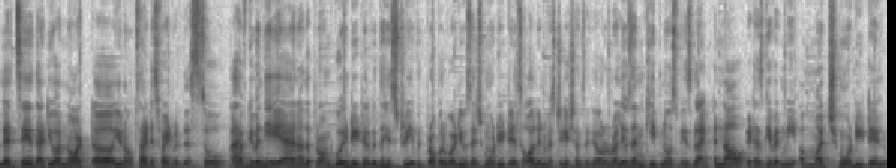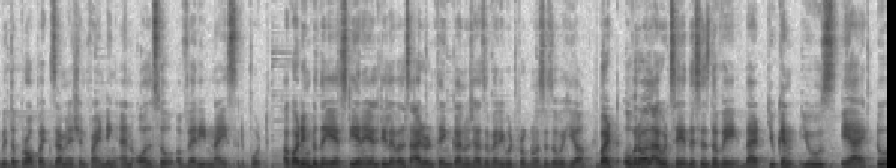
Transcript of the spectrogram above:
Let's say that you are not, uh, you know, satisfied with this. So I have given the AI another prompt. Go in detail with the history with proper word usage, more details, all investigations with your own values, and keep no space blank. And now it has given me a much more detail with a proper examination finding and also a very nice report. According to the AST and ALT levels, I don't think Anuj has a very good prognosis over here. But overall, I would say this is the way that you can use AI to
